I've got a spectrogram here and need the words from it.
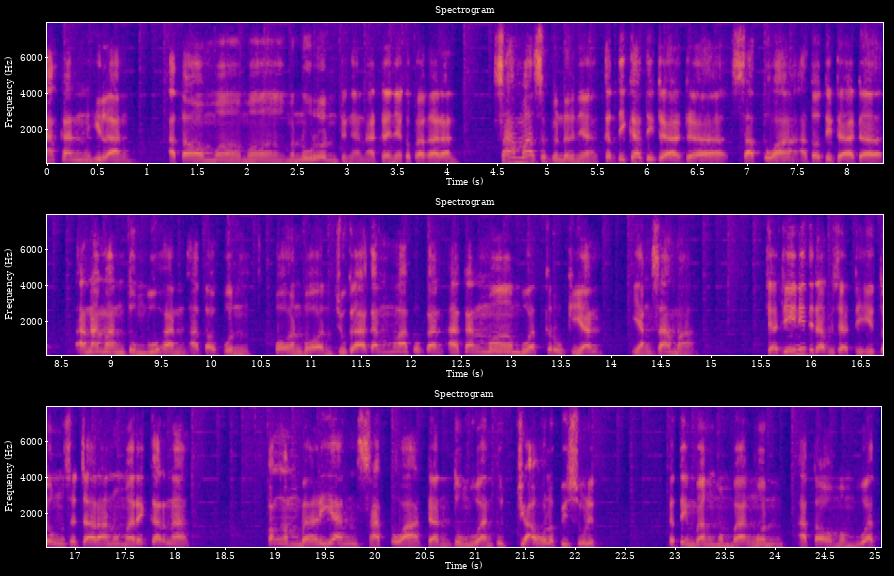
akan hilang atau me me menurun dengan adanya kebakaran. Sama sebenarnya ketika tidak ada satwa atau tidak ada tanaman, tumbuhan ataupun pohon-pohon juga akan melakukan akan membuat kerugian yang sama. Jadi ini tidak bisa dihitung secara numerik karena pengembalian satwa dan tumbuhan itu jauh lebih sulit ketimbang membangun atau membuat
